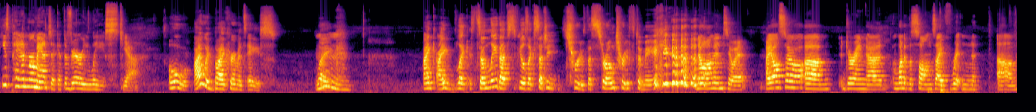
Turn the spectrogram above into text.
he's Pan romantic at the very least. Yeah. Oh, I would buy Kermit's ace. Like, Mm. I, I like suddenly that feels like such a truth, a strong truth to me. no, I'm into it. I also, um, during uh, one of the songs I've written um,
